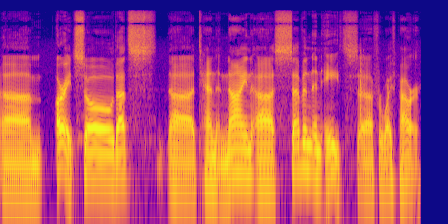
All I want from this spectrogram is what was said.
um, all right so that's uh, 10 and 9 uh, 7 and 8 uh, for wife power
